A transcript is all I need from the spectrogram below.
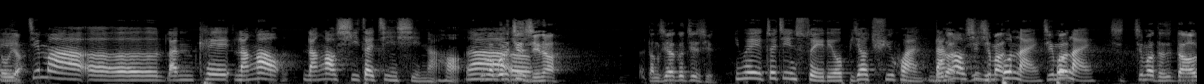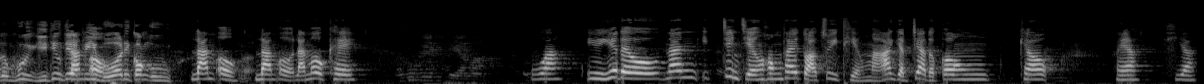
都有。今嘛呃，南科南澳南澳西在进行了哈。那不进行啊？当时还搁进行，因为最近水流比较趋缓，南澳溪本来本来，即马就是大家都会一定要比无啊！你讲有？南澳南澳南澳溪，有啊，因为迄个咱进前风台大水停嘛，啊业者就讲叫，系啊，是啊。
